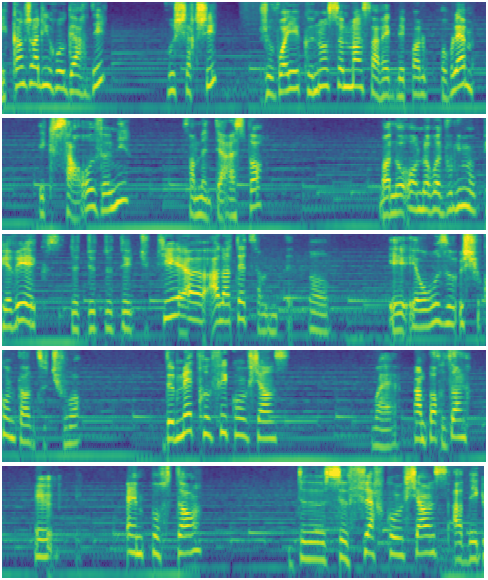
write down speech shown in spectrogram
Et quand j'allais regarder, rechercher, je voyais que non seulement ça réglait pas le problème, et que ça revenait. Ça m'intéresse pas. Bon, on aurait voulu m'opérer du pied à la tête, ça m'intéresse pas. Et, et heureuse, je suis contente, tu vois. De m'être fait confiance. Ouais. Important. Important de se faire confiance avec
